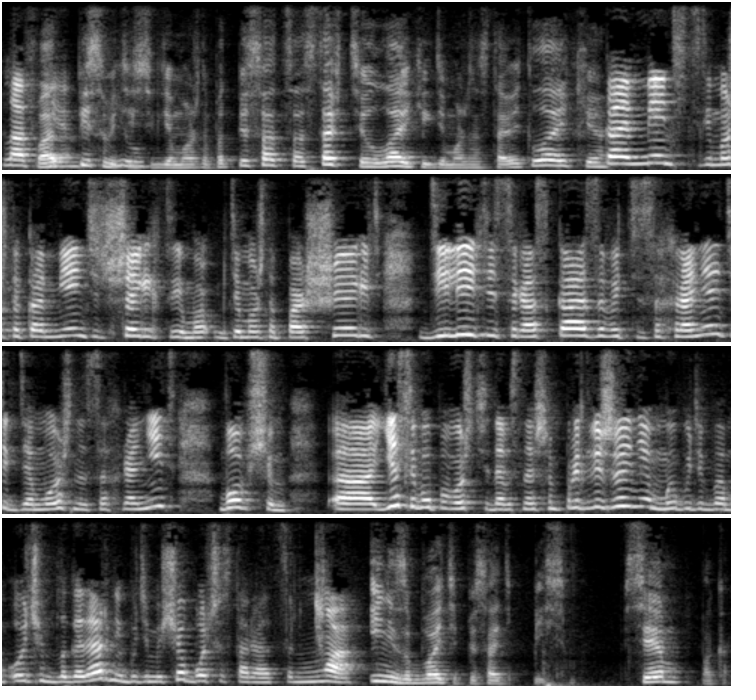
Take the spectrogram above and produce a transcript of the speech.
Лавки. Подписывайтесь, Ю. где можно подписаться, ставьте лайки, где можно ставить лайки. Комментите, где можно комментить, шерить, где мо- где можно пошерить, делитесь, рассказывайте, сохраняйте, где можно сохранить. В общем, э, если вы поможете нам с нашим продвижением, мы будем вам очень благодарны и будем еще больше стараться. Муа! И не забывайте писать письма. Всем пока.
